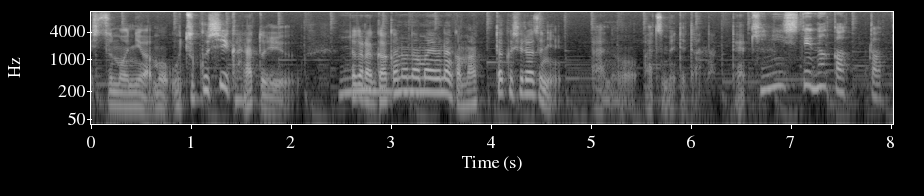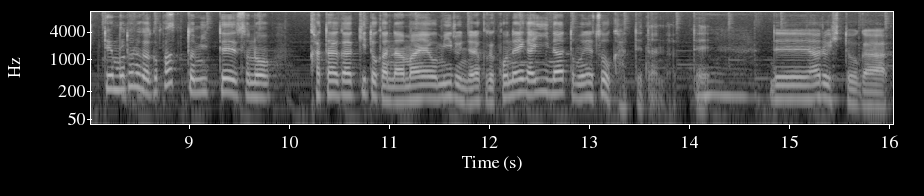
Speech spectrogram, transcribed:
質問にはもう美しいからという。だから画家の名前をなんか全く知らずにあの集めてたんだって。気にしてなかったでもうとにかくパッと見てその肩書きとか名前を見るんじゃなくてこの絵がいいなと思うやつを買ってたんだって、うん。である人が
